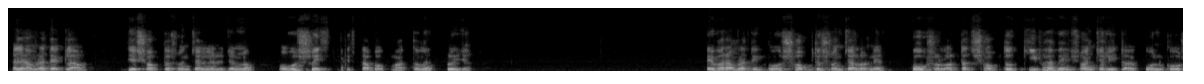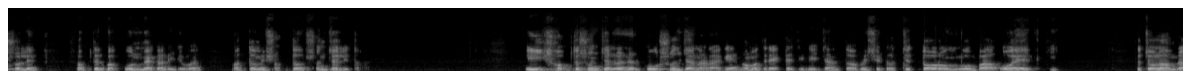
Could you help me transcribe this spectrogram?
তাহলে আমরা দেখলাম যে শব্দ সঞ্চালনের জন্য অবশ্যই স্থিতিস্থাপক মাধ্যমের প্রয়োজন এবার আমরা দেখব শব্দ সঞ্চালনের কৌশল, অর্থাৎ শব্দ কীভাবে সঞ্চালিত হয়, কোন কৌশলে শব্দের বা কোন মেকানিজমের মাধ্যমে শব্দ সঞ্চালিত হয়। এই শব্দ সঞ্চালনের কৌশল জানার আগে আমাদের একটা জিনিস জানতে হবে, সেটা হচ্ছে তরঙ্গ বা ওয়েভ কি। তো চলো আমরা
